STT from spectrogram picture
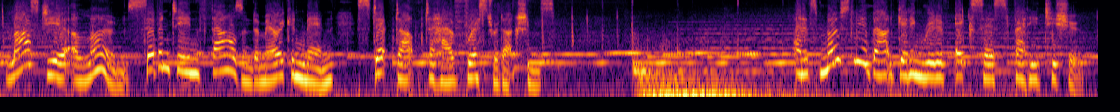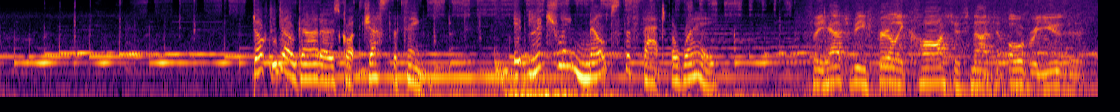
morning. Last year alone, 17,000 American men stepped up to have breast reductions. And it's mostly about getting rid of excess fatty tissue. Dr. Delgado's got just the thing. It literally melts the fat away. So you have to be fairly cautious not to overuse it.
